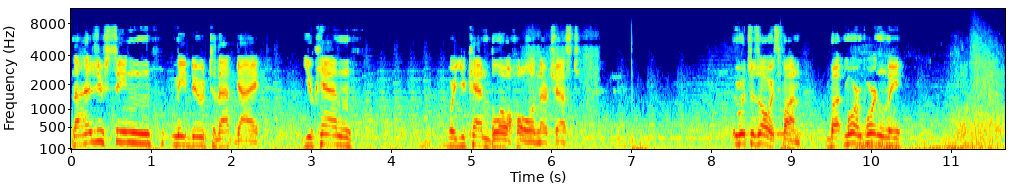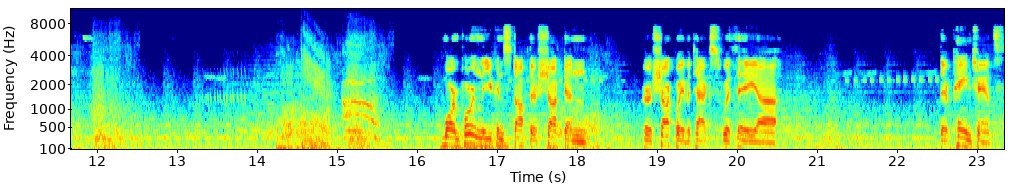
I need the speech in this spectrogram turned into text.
Now, as you've seen me do to that guy, you can. Well, you can blow a hole in their chest. Which is always fun. But more importantly, more importantly, you can stop their shotgun or shockwave attacks with a uh, their pain chance.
